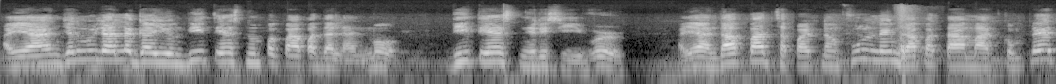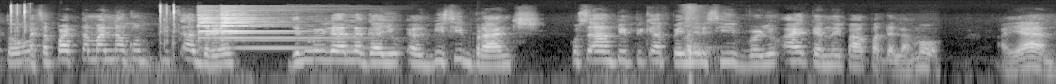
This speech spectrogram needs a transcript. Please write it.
ayan, dyan mo ilalagay yung details nung pagpapadalhan mo. Details ni receiver. Ayan, dapat sa part ng full name, dapat tama at kompleto. At sa part naman ng complete address, dyan mo ilalagay yung LBC branch kung saan pipick up ni receiver yung item na ipapadala mo. Ayan.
